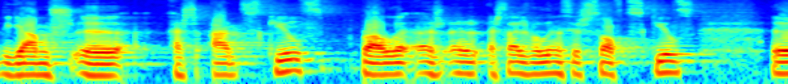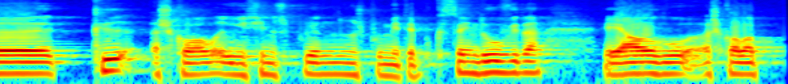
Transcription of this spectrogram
digamos, as hard skills, para as, as tais valências soft skills que a escola e o ensino superior nos permitem, porque sem dúvida é algo, a escola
